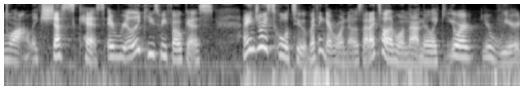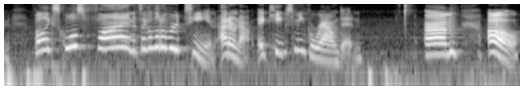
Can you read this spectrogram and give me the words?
mwah, like chef's kiss. It really keeps me focused. I enjoy school too, but I think everyone knows that. I tell everyone that, and they're like, "You're you're weird," but like school's fun. It's like a little routine. I don't know. It keeps me grounded. Um. Oh,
